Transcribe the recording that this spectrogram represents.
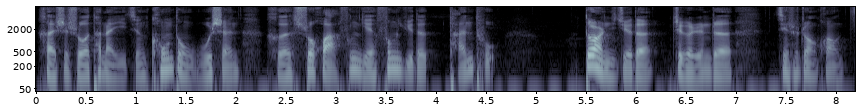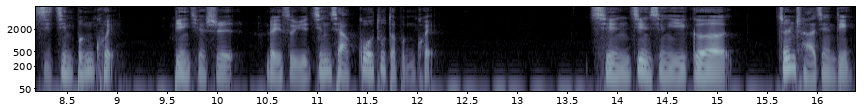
还是说他那已经空洞无神和说话风言风语的谈吐，都让你觉得这个人的精神状况几近崩溃，并且是类似于惊吓过度的崩溃。请进行一个侦查鉴定。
